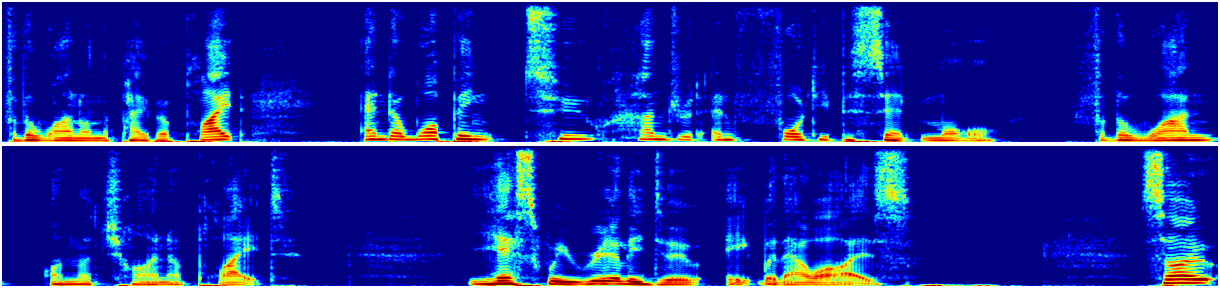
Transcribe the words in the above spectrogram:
for the one on the paper plate and a whopping 240% more for the one on the china plate. Yes, we really do eat with our eyes. So,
